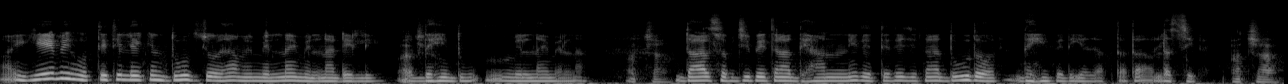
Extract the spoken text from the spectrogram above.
हाँ, ये भी होती थी लेकिन दूध जो है हमें मिलना ही मिलना डेली। अच्छा। और। दही दूध मिलना ही मिलना। अच्छा। दाल सब्ज़ी पे इतना ध्यान नहीं देते थे जितना दूध और दही पे दिया जाता था और लस्सी पे। अच्छा।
